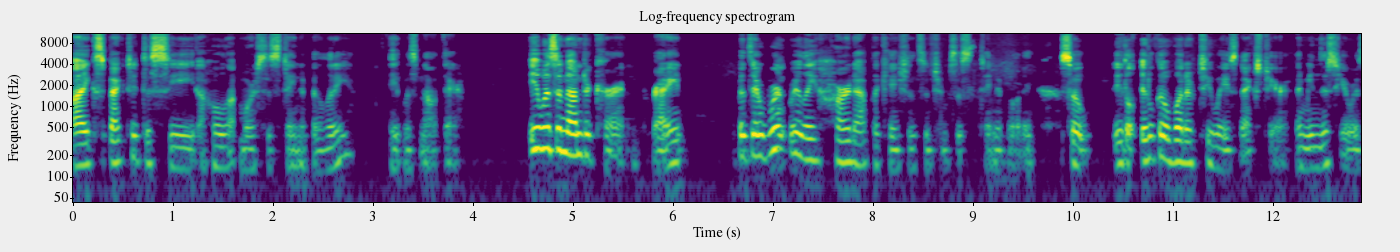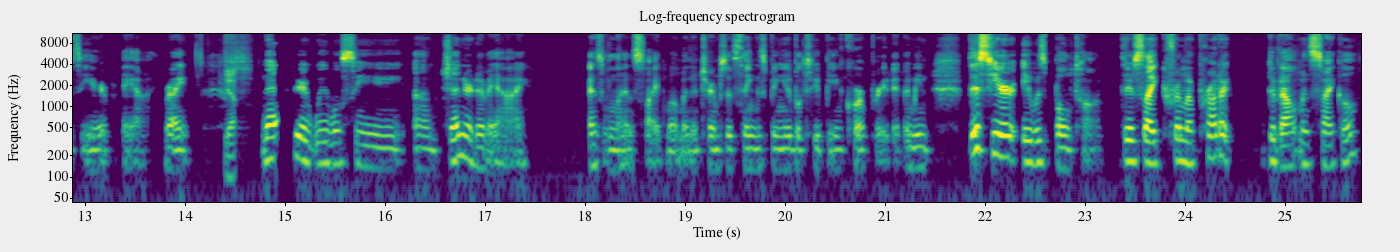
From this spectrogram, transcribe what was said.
I expected to see a whole lot more sustainability. It was not there. It was an undercurrent, right? But there weren't really hard applications in terms of sustainability. So it'll it'll go one of two ways next year. I mean, this year was the year of AI, right? Yep. Next year we will see um, generative AI as a landslide moment in terms of things being able to be incorporated. I mean, this year it was bolt on. There's like from a product development cycle,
